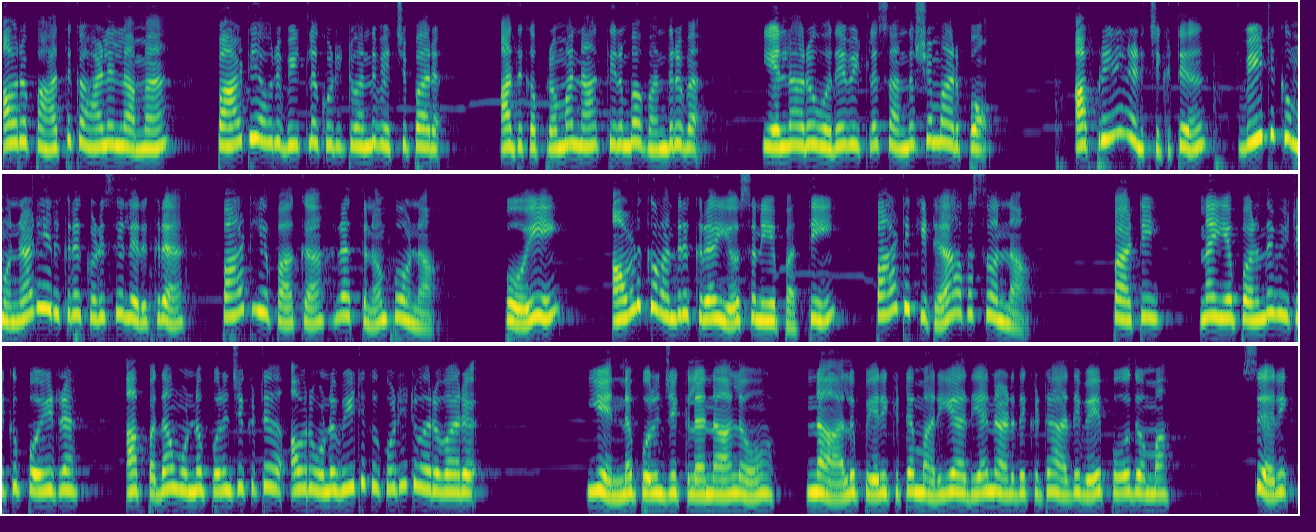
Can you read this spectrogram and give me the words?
அவரை பார்த்துக்க ஆள் இல்லாமல் பாட்டி அவர் வீட்டில் கூட்டிகிட்டு வந்து வச்சுப்பாரு. அதுக்கப்புறமா நான் திரும்ப வந்துடுவேன் எல்லாரும் ஒரே வீட்டில் சந்தோஷமா இருப்போம். அப்படின்னு நினச்சிக்கிட்டு வீட்டுக்கு முன்னாடி இருக்கிற குடிசையில் இருக்கிற பாட்டியை பார்க்க ரத்னம் போனா. போய் அவளுக்கு வந்திருக்கிற யோசனையை பற்றி பாட்டிக்கிட்ட அவ சொன்னா. பாட்டி நான் என் பிறந்த வீட்டுக்கு போயிடுறேன். அப்பதான் உன்னை புரிஞ்சுக்கிட்டு அவர் உன்னை வீட்டுக்கு கூட்டிகிட்டு வருவார். என்ன புரிஞ்சுக்கலனாலும் நாலு பேருக்கிட்ட மரியாதையா நடந்துக்கிட்டு அதுவே போதும்மா. சரி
